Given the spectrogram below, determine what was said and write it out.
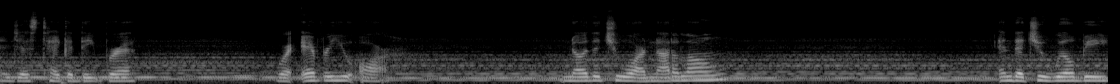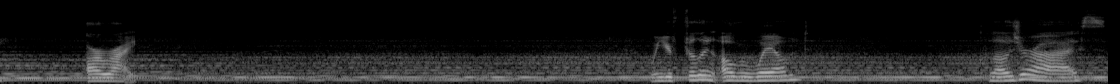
and just take a deep breath wherever you are. Know that you are not alone and that you will be all right. When you're feeling overwhelmed, close your eyes.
